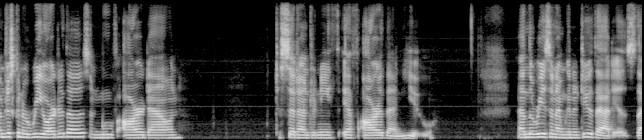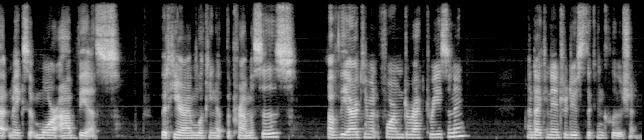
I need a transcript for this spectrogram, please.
I'm just going to reorder those and move R down to sit underneath if R then U. And the reason I'm going to do that is that makes it more obvious that here I'm looking at the premises of the argument form direct reasoning, and I can introduce the conclusion.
